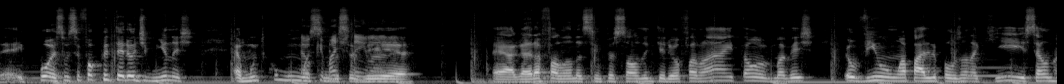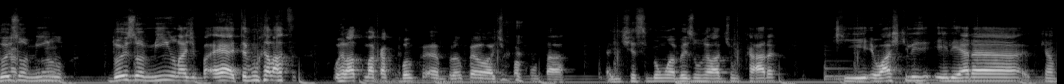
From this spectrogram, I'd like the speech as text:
É, e, pô, se você for pro interior de Minas, é muito comum, é assim, você ver. Lá, né? É, a galera falando assim, o pessoal do interior falando, ah, então, uma vez eu vi um aparelho pousando aqui, saíram dois hominhos, dois hominhos lá de. É, teve um relato. O relato do macaco branco é, branco é ótimo pra contar. A gente recebeu uma vez um relato de um cara que eu acho que ele, ele era. que a,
